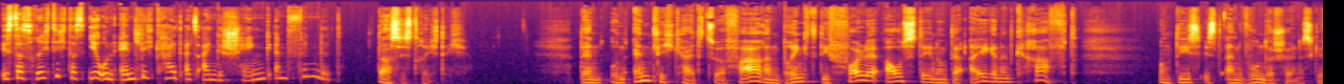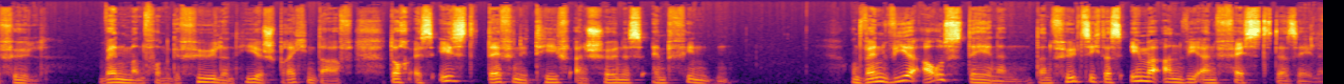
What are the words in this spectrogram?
Ist das richtig, dass ihr Unendlichkeit als ein Geschenk empfindet? Das ist richtig. Denn Unendlichkeit zu erfahren bringt die volle Ausdehnung der eigenen Kraft. Und dies ist ein wunderschönes Gefühl, wenn man von Gefühlen hier sprechen darf. Doch es ist definitiv ein schönes Empfinden. Und wenn wir ausdehnen, dann fühlt sich das immer an wie ein Fest der Seele.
